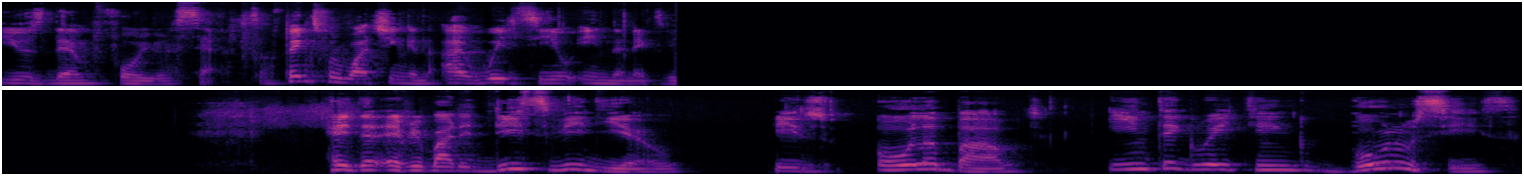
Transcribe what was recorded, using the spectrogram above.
use them for yourself. So thanks for watching and I will see you in the next video. Hey there everybody, this video is all about integrating bonuses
